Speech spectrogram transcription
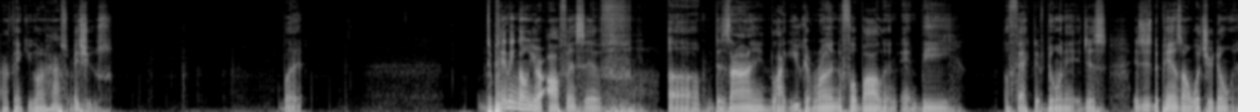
I think you're gonna have some issues. But depending on your offensive uh design like you can run the football and and be effective doing it it just it just depends on what you're doing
